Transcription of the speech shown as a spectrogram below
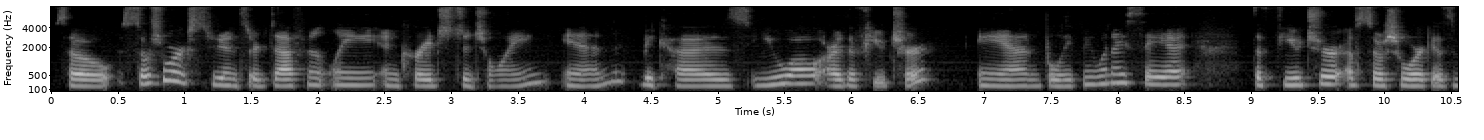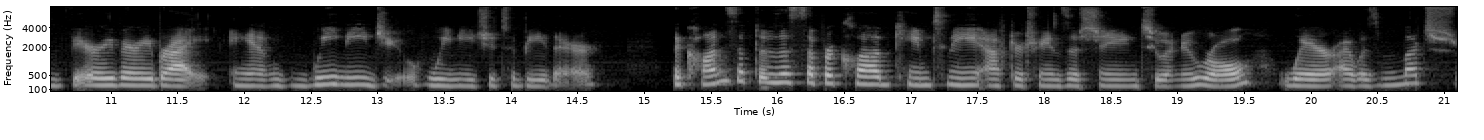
So, social work students are definitely encouraged to join in because you all are the future. And believe me when I say it, the future of social work is very, very bright, and we need you. We need you to be there. The concept of the supper club came to me after transitioning to a new role where I was much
